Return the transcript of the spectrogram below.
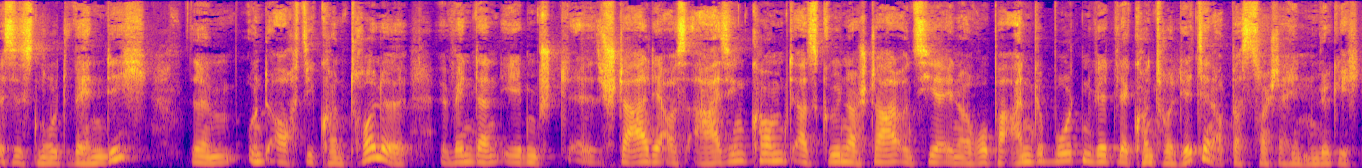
es ist notwendig und auch die Kontrolle, wenn dann eben äh, Stahl, der aus Asien kommt, als grüner Stahl uns hier in Europa angeboten wird, wer kontrolliert denn, ob das Zeug da hinten wirklich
